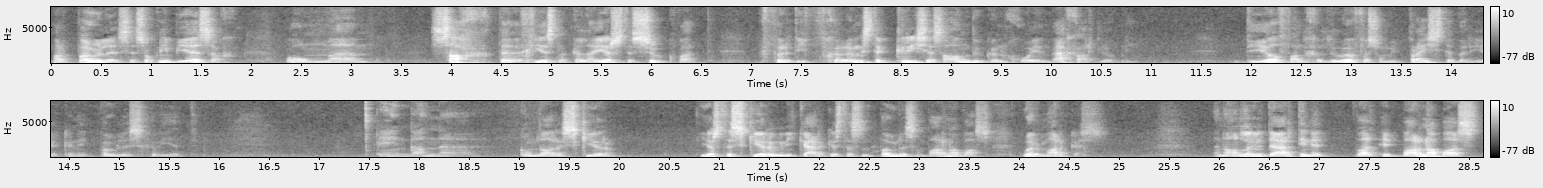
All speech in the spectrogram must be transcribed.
Maar Paulus is ook nie besig om ehm um, sagte geestelike leiers te soek wat vir die geringste krisis handdoek en gooi en weghardloop nie. Deel van geloof is om die prys te bereken, het Paulus geweet. En dan uh, kom daar 'n skeuring. Die eerste skeuring in die kerk is tussen Paulus en Barnabas oor Markus. In Handelinge 13 het wat het Barnabas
